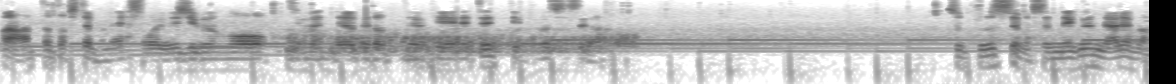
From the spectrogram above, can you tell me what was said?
まああったとしてもね、そういう自分を自分で受け取って受け入れてっていうプロセスがちょっとずつでも進んでいくんであれば、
